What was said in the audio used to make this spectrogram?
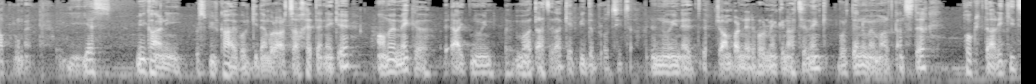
ապրում են։ Ես մի քանի սպիրկայ որ գիտեմ որ Արցախ հետ են եկել, ամեն մեկը այդ նույն մտածելակերպի դպրոցից է նույն այդ ճամբարները որ մենք գնացել ենք որ տենում են մարդկանց ստեղ փոքրիկ տարիքից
